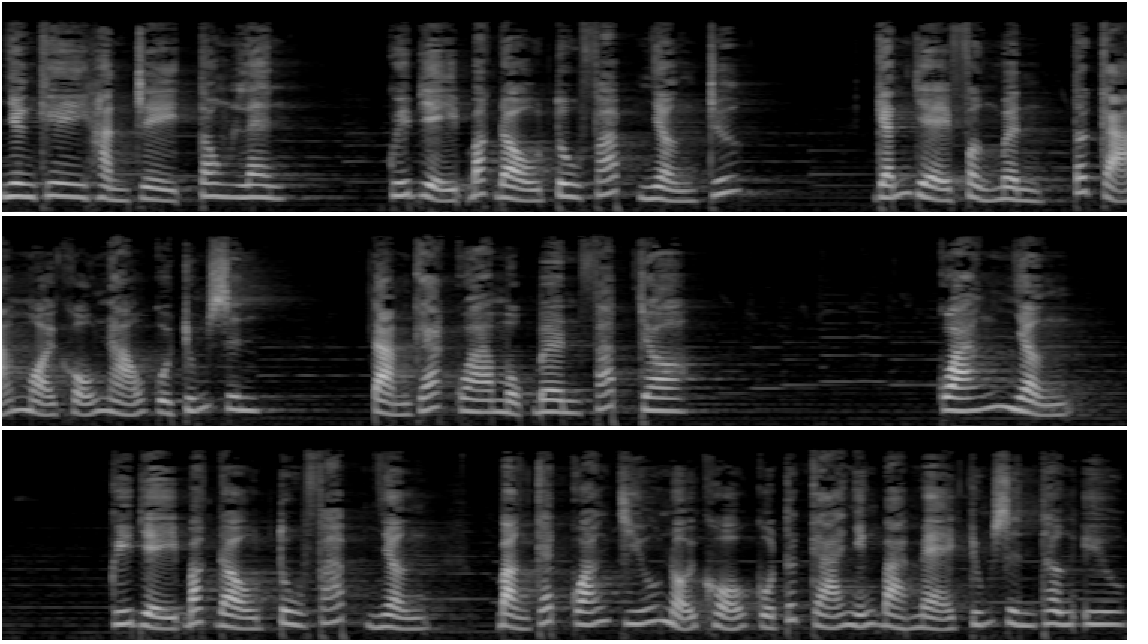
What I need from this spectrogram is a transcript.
Nhưng khi hành trì tông len, quý vị bắt đầu tu pháp nhận trước. Gánh về phần mình tất cả mọi khổ não của chúng sinh tạm gác qua một bên pháp cho quán nhận. Quý vị bắt đầu tu pháp nhận bằng cách quán chiếu nỗi khổ của tất cả những bà mẹ chúng sinh thân yêu.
